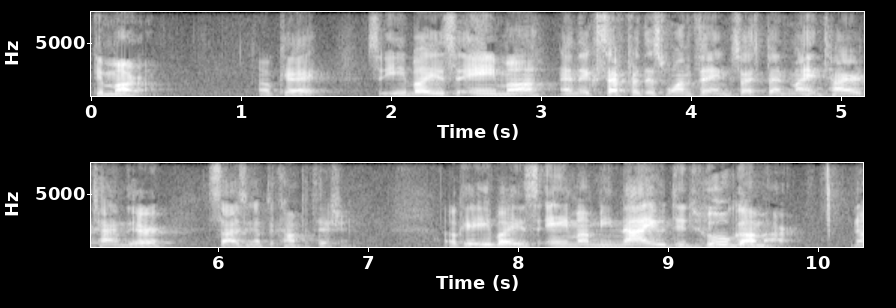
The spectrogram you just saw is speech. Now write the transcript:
gemara. Okay. So Iba is Ema, and except for this one thing. So I spent my entire time there sizing up the competition. Okay, Iba is Ema Minayu did who gamar? No,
